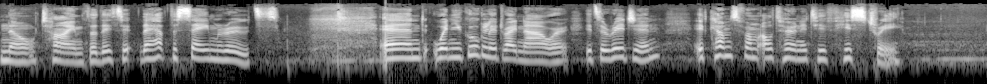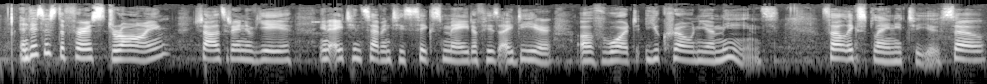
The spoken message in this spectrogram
no time. So they, they have the same roots. And when you Google it right now, or its origin, it comes from alternative history. And this is the first drawing Charles Renouvier in 1876 made of his idea of what Uchronia means. So I'll explain it to you. So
